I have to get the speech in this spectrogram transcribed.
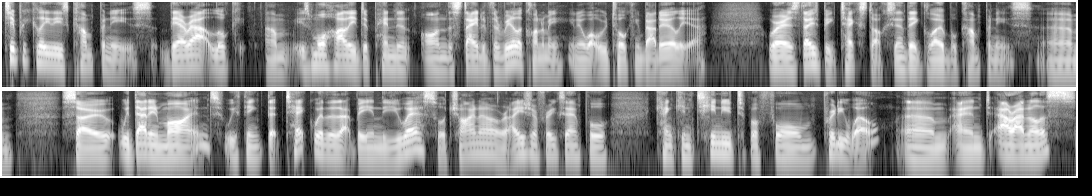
typically these companies, their outlook um, is more highly dependent on the state of the real economy, you know, what we were talking about earlier. Whereas those big tech stocks, you know, they're global companies. Um, so with that in mind, we think that tech, whether that be in the US or China or Asia, for example, can continue to perform pretty well. Um, and our analysts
